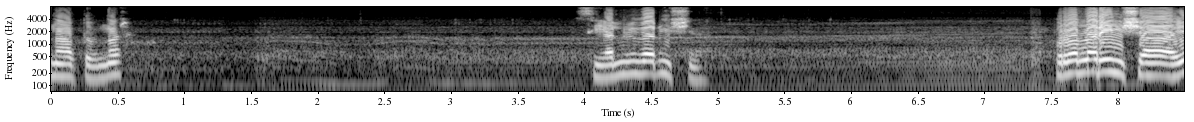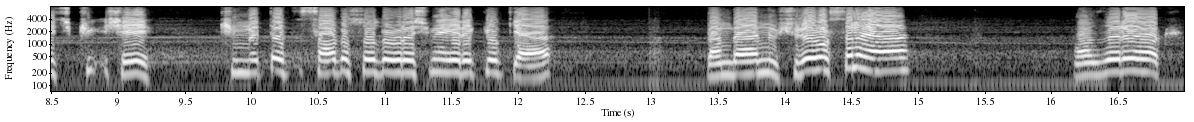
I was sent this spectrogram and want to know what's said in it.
Ne yaptı bunlar? Sinyal mi vermiş yine? Buralar iyiymiş ha. Hiç şey kümmette sağda solda uğraşmaya gerek yok ya. Ben beğendim. Şuraya baksana ya. Manzaraya bak.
